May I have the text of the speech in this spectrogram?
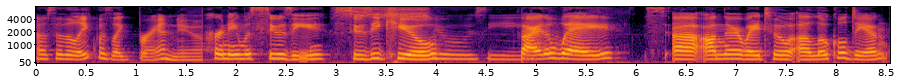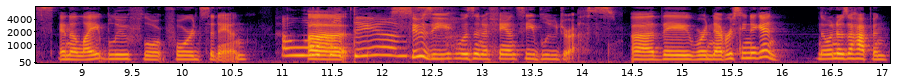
Oh, so the lake was like brand new. her name was Susie, Susie Q. Susie. By the way, uh, on their way to a local dance in a light blue Ford sedan. A local Uh, dance. Susie was in a fancy blue dress. Uh, they were never seen again. No one knows what happened.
